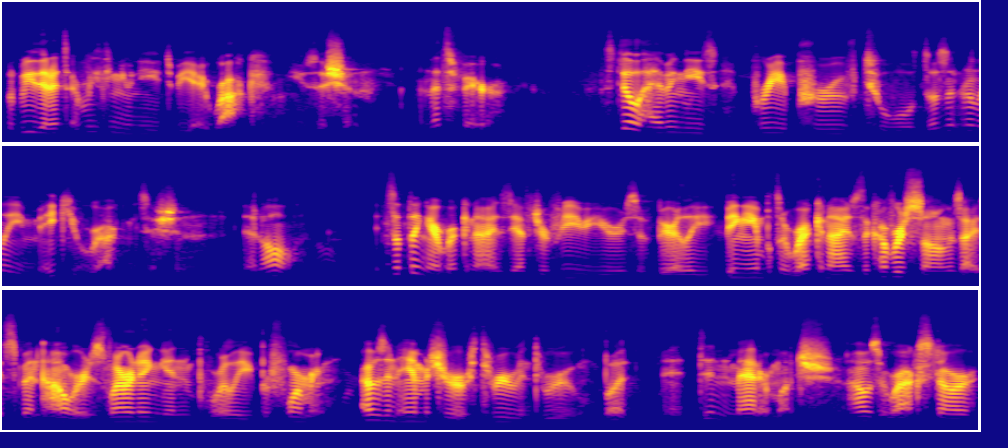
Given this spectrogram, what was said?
would be that it's everything you need to be a rock musician, and that's fair. Still, having these pre approved tools doesn't really make you a rock musician at all. It's something I recognized after a few years of barely being able to recognize the cover songs I had spent hours learning and poorly performing. I was an amateur through and through, but it didn't matter much. I was a rock star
